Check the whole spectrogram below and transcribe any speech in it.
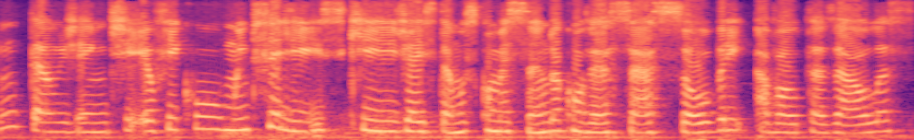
Então, gente, eu fico muito feliz que já estamos começando a conversar sobre a volta às aulas,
